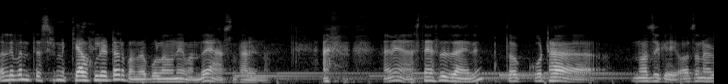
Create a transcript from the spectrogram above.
उनले पनि त्यसरी नै क्यालकुलेटर भनेर बोलाउने भन्दै हाँस्न थालेन। हामी हाँस्दै हाँस्दै जाँदैथ्यौँ। त कोठा नजिकै अचानक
